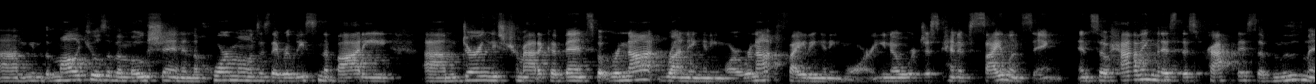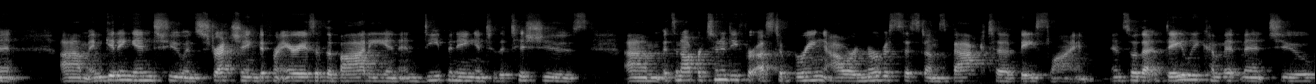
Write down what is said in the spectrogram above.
um, you know the molecules of emotion and the hormones as they release in the body um, during these traumatic events but we're not running anymore we're not fighting anymore you know we're just kind of silencing and so having this this practice of movement um, and getting into and stretching different areas of the body and, and deepening into the tissues. Um, it's an opportunity for us to bring our nervous systems back to baseline. And so that daily commitment to, you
